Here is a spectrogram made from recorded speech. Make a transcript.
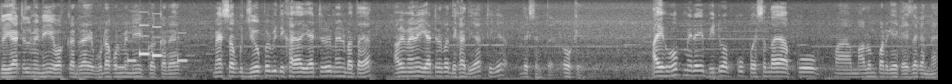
जो एयरटेल में नहीं वर्क कर रहा है वोडाफोन में नहीं वर्क कर रहा है, मैं सब जियो पर भी दिखाया एयरटेल में मैंने बताया। अभी मैंने एयरटेल पर दिखा दिया, ठीक है? देख सकते हैं। ओके आई होप मेरा ये वीडियो आपको पसंद आया, आपको मालूम पड़ गया कैसा करना है।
